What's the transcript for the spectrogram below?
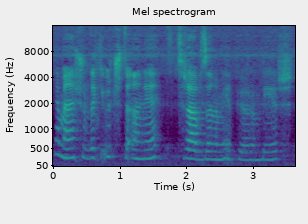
Hemen şuradaki 3 tane trabzanımı yapıyorum. 1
